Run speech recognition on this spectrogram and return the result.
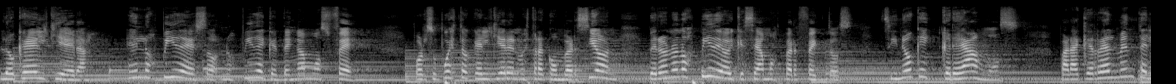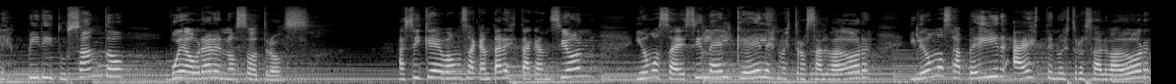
lo que Él quiera. Él nos pide eso, nos pide que tengamos fe. Por supuesto que Él quiere nuestra conversión, pero no nos pide hoy que seamos perfectos, sino que creamos para que realmente el Espíritu Santo pueda obrar en nosotros. Así que vamos a cantar esta canción y vamos a decirle a Él que Él es nuestro Salvador y le vamos a pedir a este nuestro Salvador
